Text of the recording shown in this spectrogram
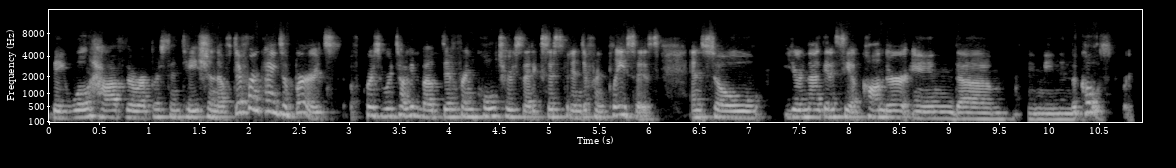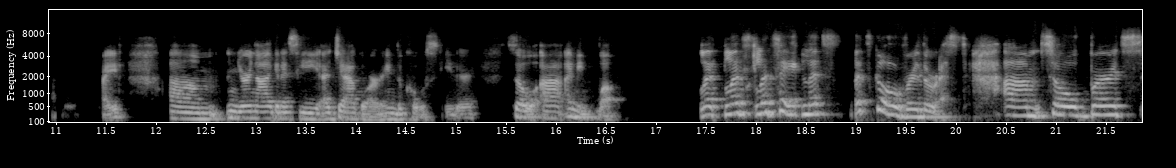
They will have the representation of different kinds of birds. Of course, we're talking about different cultures that existed in different places. And so you're not going to see a condor in the, I mean, in the coast, for example, right? Um, and you're not going to see a jaguar in the coast either. So, uh, I mean, well, let, let's let's say let's let's go over the rest. Um, so birds,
